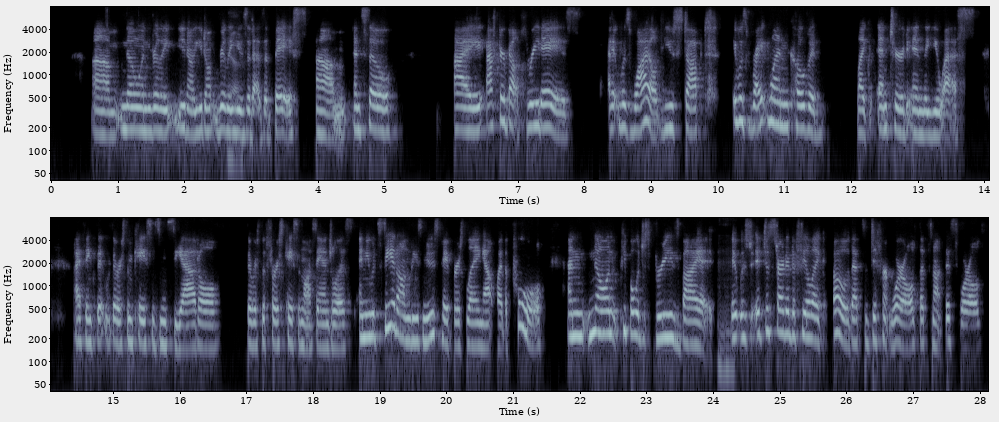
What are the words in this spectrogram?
Um, no one really, you know, you don't really yeah. use it as a base. Um, and so I, after about three days, it was wild. You stopped, it was right when COVID like entered in the US I think that there were some cases in Seattle. There was the first case in Los Angeles, and you would see it on these newspapers laying out by the pool, and no one, people would just breeze by it. Mm-hmm. It was, it just started to feel like, oh, that's a different world. That's not this world.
